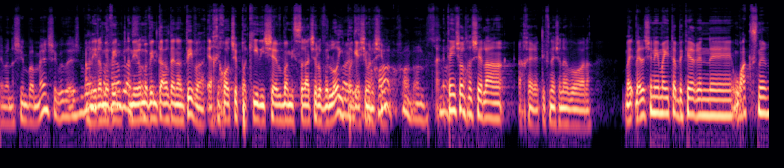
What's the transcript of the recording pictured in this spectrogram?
עם אנשים במשק וזה, יש דברים שאתה לא חייב לעשות. אני לא מבין את האלטרנטיבה, איך יכול להיות שפקיד יישב במשרד שלו ולא ייפגש עם אנשים. נכון, נכון. תן לי לשאול אותך שאלה אחרת, לפני שנעבור הלאה. באיזה שנים היית בקרן ווקסנר?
